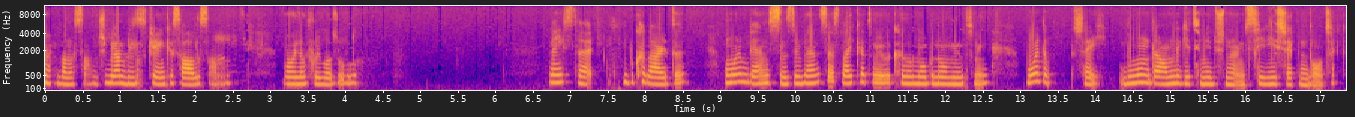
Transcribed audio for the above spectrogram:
Bana salmış. Bir an Blitzcrank'e saldı sandım. Moralim full bozuldu. Neyse bu kadardı. Umarım beğenmişsinizdir. Beğendiyseniz like atmayı ve kanalıma abone olmayı unutmayın. Bu arada şey bunun devamını getirmeyi düşünüyorum. Seri şeklinde olacak.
